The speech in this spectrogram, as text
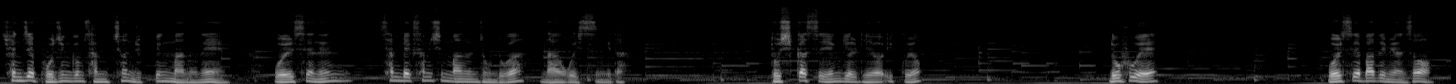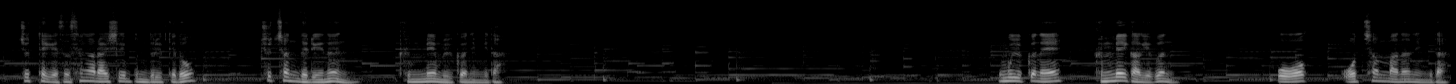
현재 보증금 3,600만 원에 월세는 330만 원 정도가 나오고 있습니다. 도시가스 연결되어 있고요. 노후에 월세 받으면서 주택에서 생활하실 분들께도 추천드리는 금매 물건입니다. 이 물건의 금매 가격은 5억 5천만 원입니다.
